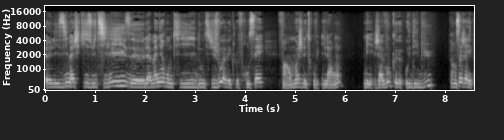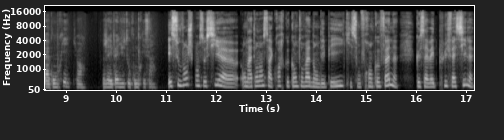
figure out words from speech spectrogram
les images qu'ils utilisent, la manière dont ils, dont ils jouent avec le français. Enfin, moi, je les trouve hilarants. Mais j'avoue qu'au début, enfin, ça, j'avais pas compris, tu vois. J'avais pas du tout compris ça. Et souvent, je pense aussi, euh, on a tendance à croire que quand on va dans des pays qui sont francophones, que ça va être plus facile.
